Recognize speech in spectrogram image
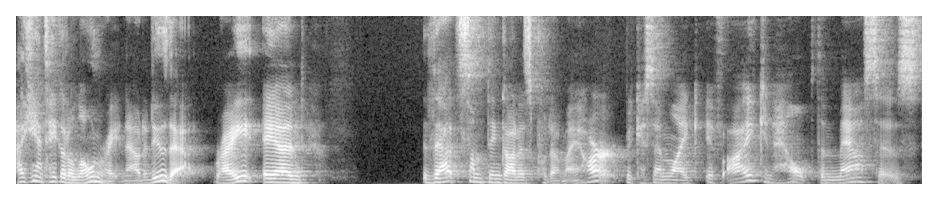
I can't take it alone right now to do that, right? And that's something God has put on my heart because I'm like, if I can help the masses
